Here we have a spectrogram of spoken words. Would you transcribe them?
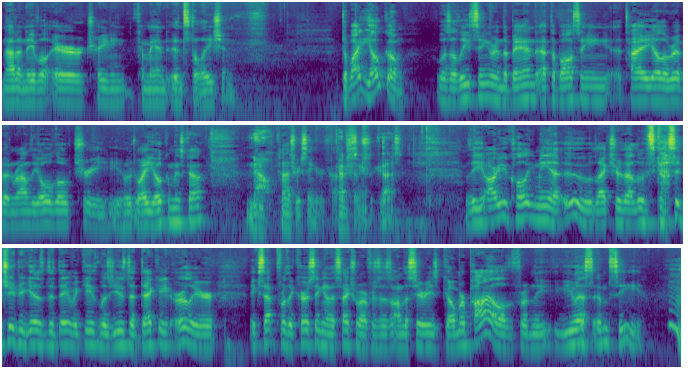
not a Naval Air Training Command installation. Dwight Yoakam was a lead singer in the band at the ball singing "Tie a Yellow Ribbon Round the Old Oak Tree." You know who Dwight Yoakam is, Kyle? no, Country singer. Kyle. Country singer, yes. The Are You Calling Me a Ooh lecture that Louis Gossett Jr. gives to David Keith was used a decade earlier, except for the cursing and the sexual references on the series Gomer Pyle from the USMC. Hmm.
